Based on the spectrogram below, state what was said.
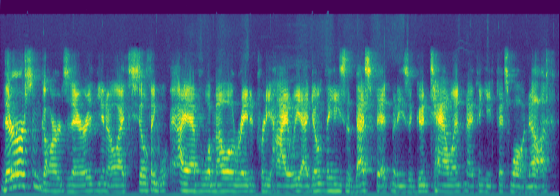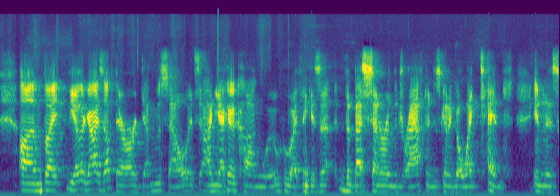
there are some guards there. You know, I still think I have Lamelo rated pretty highly. I don't think he's the best fit, but he's a good talent, and I think he fits well enough. Um, but the other guys up there are Devin Vassell, it's Onyeka Okongwu, who I think is a, the best center in the draft and is going to go like tenth in this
